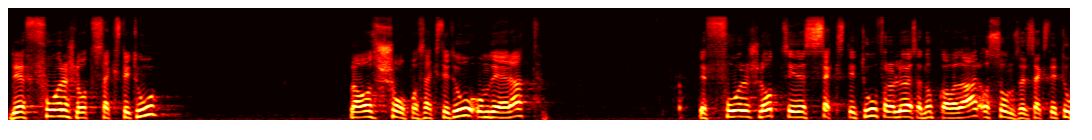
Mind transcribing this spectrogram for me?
Det er foreslått 62. La oss se på 62, om det er rett. Det er foreslått side 62 for å løse en oppgave der, og sånn ser 62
